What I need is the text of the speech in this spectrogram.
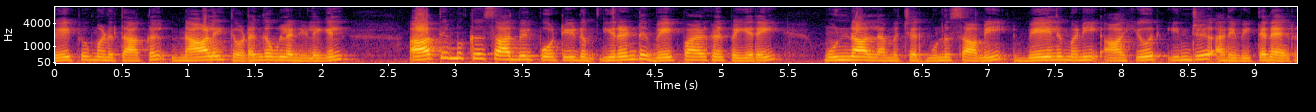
வேட்புமனு தாக்கல் நாளை தொடங்க உள்ள நிலையில் அதிமுக சார்பில் போட்டியிடும் இரண்டு வேட்பாளர்கள் பெயரை முன்னாள் அமைச்சர் முனுசாமி வேலுமணி ஆகியோர் இன்று அறிவித்தனர்.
